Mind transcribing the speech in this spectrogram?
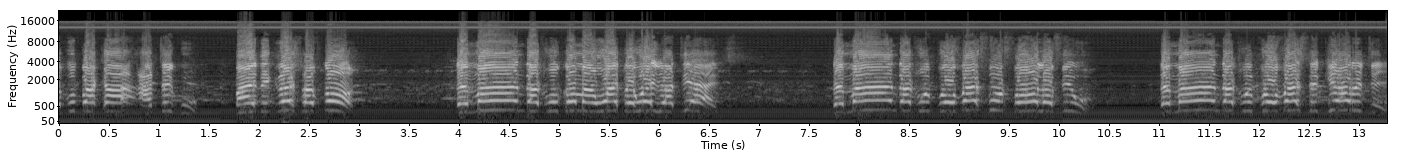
Abubakar Atiku, by the grace of God, the man that will come and wipe away your tears, the man that will provide food for all of you, the man that will provide security.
